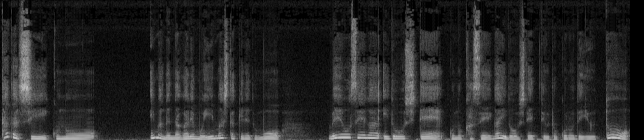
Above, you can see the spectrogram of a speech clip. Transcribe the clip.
ただしこの今ね流れも言いましたけれども冥王星が移動してこの火星が移動してっていうところで言うと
